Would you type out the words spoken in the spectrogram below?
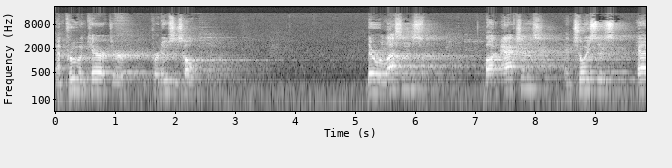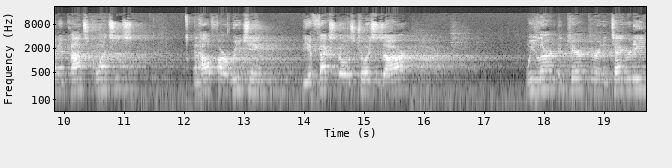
and proven character produces hope. There were lessons about actions and choices having consequences and how far reaching the effects of those choices are. We learned that character and integrity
